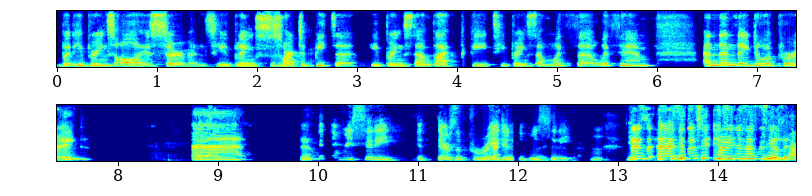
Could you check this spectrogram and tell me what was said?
but he brings all his servants he brings zwarte pieten he brings them Black Piet he brings them with uh, with him and then they do a parade and yeah. in every city if there's a parade yeah. in every city hmm. there's, is, uh, is, it, is, it, is, it ha-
